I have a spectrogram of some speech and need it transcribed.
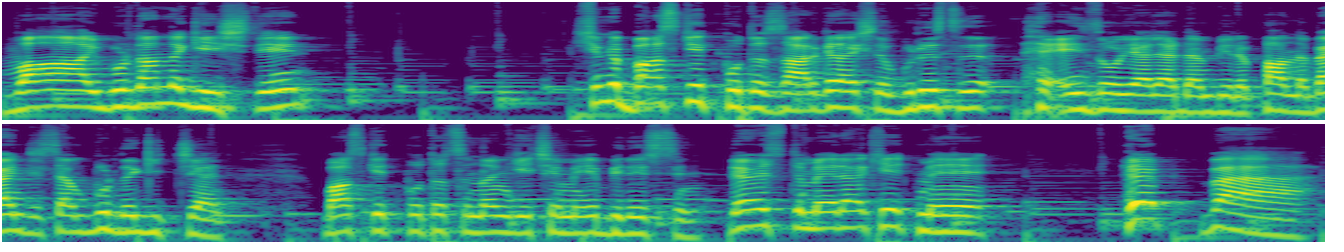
Vay buradan da geçtin. Şimdi basket potası arkadaşlar. Burası en zor yerlerden biri. Panda bence sen burada gideceksin. Basket potasından geçemeyebilirsin. Dersti merak etme. Hep be.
